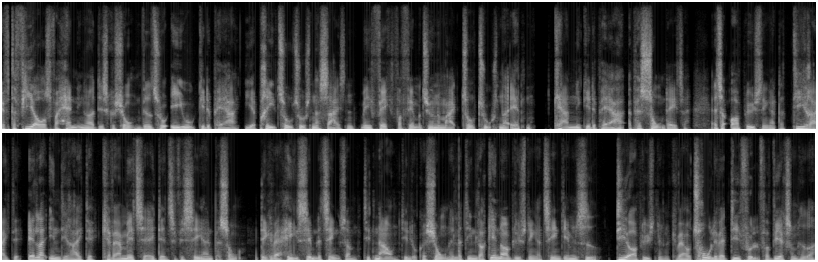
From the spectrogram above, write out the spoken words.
Efter fire års forhandlinger og diskussion vedtog EU GDPR i april 2016 med effekt fra 25. maj 2018. Kernen i GDPR er persondata, altså oplysninger, der direkte eller indirekte kan være med til at identificere en person. Det kan være helt simple ting som dit navn, din lokation eller dine login-oplysninger til en hjemmeside. De oplysninger kan være utrolig værdifulde for virksomheder,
